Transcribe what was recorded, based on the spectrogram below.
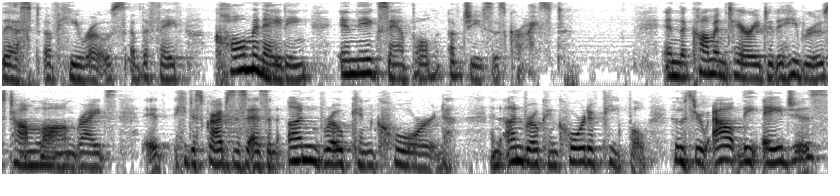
list of heroes of the faith, culminating in the example of Jesus Christ. In the commentary to the Hebrews, Tom Long writes, it, he describes this as an unbroken cord, an unbroken cord of people who throughout the ages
